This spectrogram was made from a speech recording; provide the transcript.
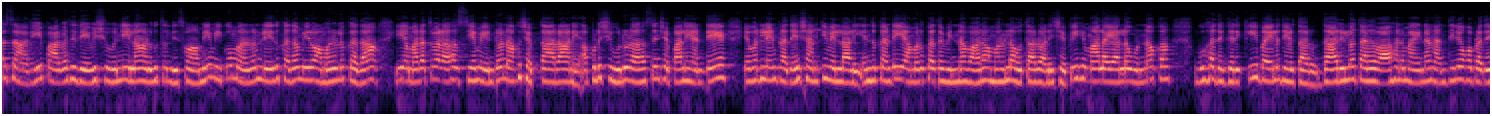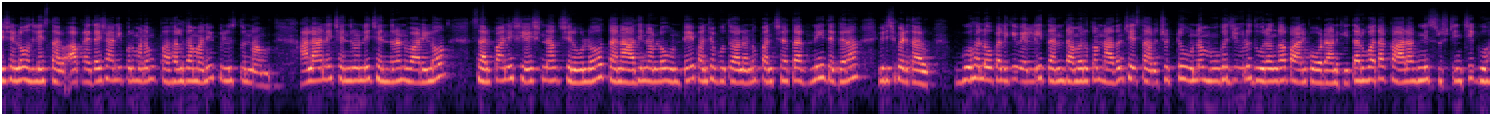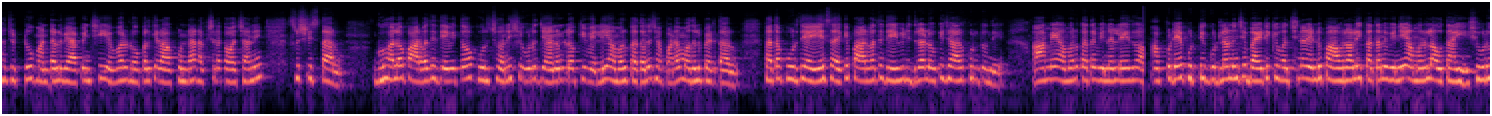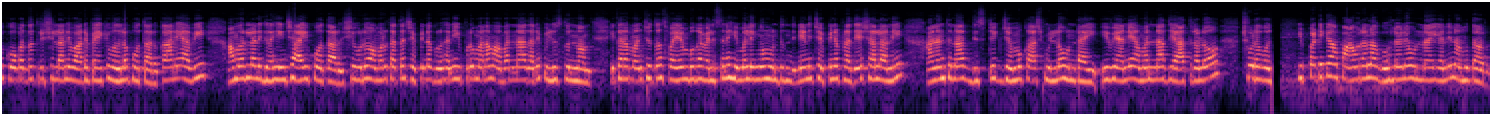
ఒక్కసారి పార్వతీదేవి శివుని ఇలా అడుగుతుంది స్వామి మీకు మరణం లేదు కదా మీరు అమరులు కదా ఈ అమరత్వ రహస్యం ఏంటో నాకు చెప్తారా అని. అప్పుడు శివుడు రహస్యం చెప్పాలి అంటే ఎవరు లేని ప్రదేశానికి వెళ్ళాలి. ఎందుకంటే ఈ అమరు కథ విన్నవారు అమరులు అవుతారు అని చెప్పి హిమాలయాల్లో ఉన్న ఒక గుహ దగ్గరికి బయలుదేరుతారు. దారిలో తన వాహనమైన నందిని ఒక ప్రదేశంలో వదిలేస్తారు. ఆ ప్రదేశాన్ని ఇప్పుడు మనం పహల్గం అని పిలుస్తున్నాం అలానే చంద్రుని చంద్రన్ వాడిలో సర్పాని శేషనాగ్ చెరువులో తన ఆధీనంలో ఉంటే పంచభూతాలను పంచతర్ని దగ్గర విడిచిపెడతారు. గుహ లోపలికి వెళ్ళి తన డమరుకం నాదం చేస్తారు. చుట్టూ ఉన్న మూగజీవులు దూరంగా పారిపోవడానికి తరువాత కాలాగ్ని సృష్టించి గుహ చుట్టూ మంటలు వ్యాపించి ఎవరు లోపలికి రాకుండా రక్షణ కవచాన్ని సృష్టిస్తారు. గుహలో పార్వతీదేవితో కూర్చొని శివుడు ధ్యానంలోకి వెళ్ళి అమరు కథను చెప్పడం మొదలు పెడతారు. కథ పూర్తి అయ్యేసరికి పార్వతీదేవి నిద్రలోకి జారుకుంటుంది. ఆమె అమరు కథ వినలేదు. అప్పుడే పుట్టి గుడ్ల నుంచి బయటికి వచ్చిన రెండు పావురాలు ఈ కథను విని అమరులు అవుతాయి. శివుడు కోపంతో త్రిశూలాన్ని వాటిపైకి వదిలిపోతారు. కానీ అవి అమరులని గ్రహించి ఆగిపోతారు. శివుడు అమరు కథ చెప్పిన గృహని ఇప్పుడు మనం అమర్నాథ్ అని పిలుస్తున్నాం. ఇక్కడ మంచుతో స్వయంభూగా వెలిసిన హిమలింగం ఉంటుంది. నేను చెప్పిన ప్రదేశాలని అనంతనాగ్ డిస్టిక్ జమ్మూ కాశ్మీర్లో ఉంటాయి. ఇవి అని అమర్నాథ్ యాత్రలో చూడవచ్చు. ఇప్పటికీ ఆ పావురాలు ఆ గుహలోనే ఉన్నాయి అని నమ్ముతారు.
